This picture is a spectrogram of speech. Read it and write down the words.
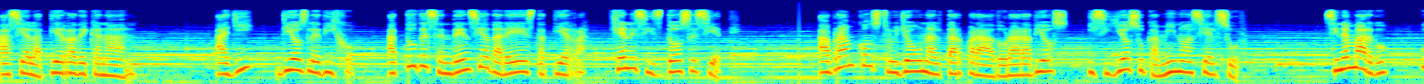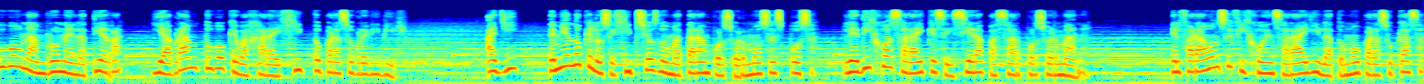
hacia la tierra de Canaán. Allí, Dios le dijo, a tu descendencia daré esta tierra. Génesis 12:7. Abraham construyó un altar para adorar a Dios y siguió su camino hacia el sur. Sin embargo, hubo una hambruna en la tierra y Abraham tuvo que bajar a Egipto para sobrevivir. Allí, temiendo que los egipcios lo mataran por su hermosa esposa, le dijo a Sarai que se hiciera pasar por su hermana. El faraón se fijó en Sarai y la tomó para su casa,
